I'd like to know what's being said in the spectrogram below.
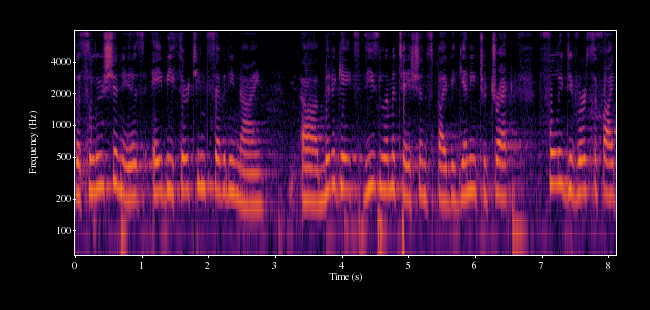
The solution is AB 1379 uh, mitigates these limitations by beginning to track fully diversified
